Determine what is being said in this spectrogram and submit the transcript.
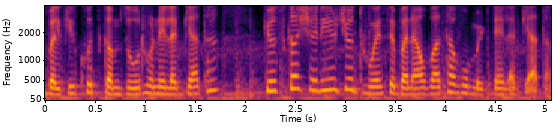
बल्कि खुद कमज़ोर होने लग गया था कि उसका शरीर जो धुएँ से बना हुआ था, वो मिटने लग गया था।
